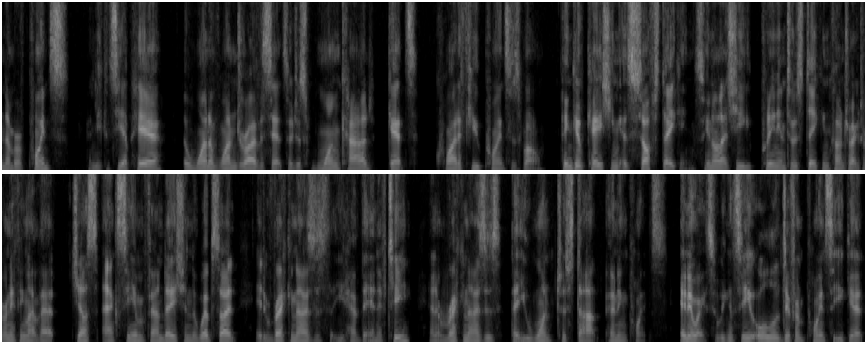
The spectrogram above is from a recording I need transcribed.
number of points, and you can see up here, the one of one driver set, so just one card, gets quite a few points as well. Think of caching as soft staking. So you're not actually putting into a staking contract or anything like that. Just Axiom Foundation, the website, it recognizes that you have the NFT and it recognizes that you want to start earning points. Anyway, so we can see all the different points that you get.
